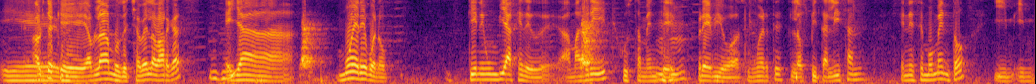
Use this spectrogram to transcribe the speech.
Eh, Ahorita que hablábamos de Chabela Vargas, ella muere, bueno, tiene un viaje de- a Madrid justamente previo a su muerte, la hospitalizan en ese momento y, y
